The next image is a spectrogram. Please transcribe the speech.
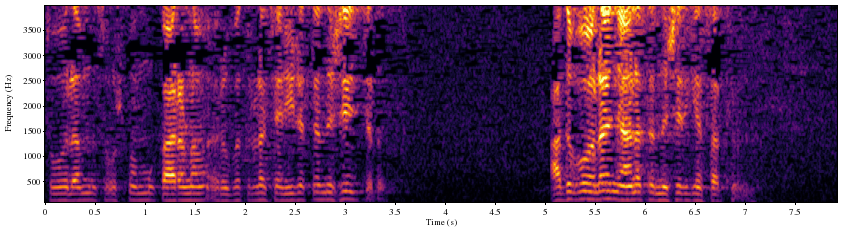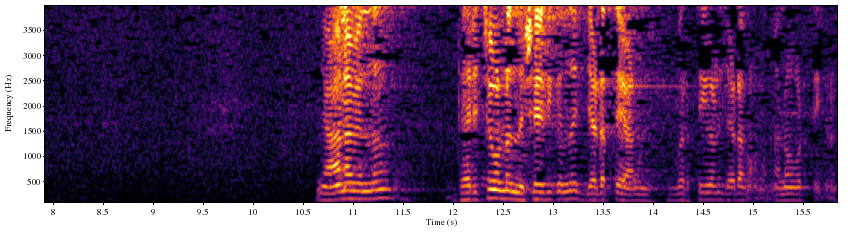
സ്ഥൂലം സൂക്ഷ്മം കാരണ രൂപത്തിലുള്ള ശരീരത്തെ നിഷേധിച്ചത്. അതുപോലെ ജ്ഞാനത്തെ നിഷേധിക്കാൻ സാധ്യമല്ല ജ്ഞാനമെന്ന് ധരിച്ചുകൊണ്ട് നിഷേധിക്കുന്നത് ജഡത്തെയാണ് വൃത്തികൾ ജഡമാണ് മനോവൃത്തികൾ.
